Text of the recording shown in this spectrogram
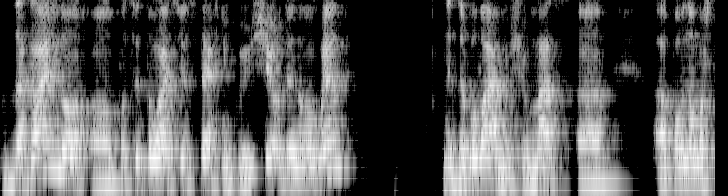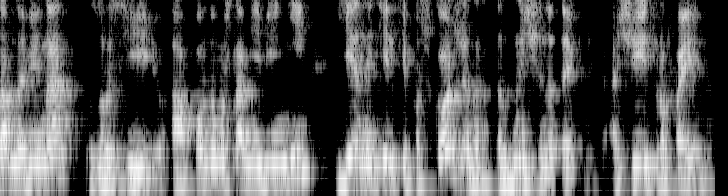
загально е, по ситуації з технікою ще один момент. Не забуваємо, що в нас е, е, повномасштабна війна з Росією, а в повномасштабній війні є не тільки пошкоджена та знищена техніка, а ще й трофейна.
